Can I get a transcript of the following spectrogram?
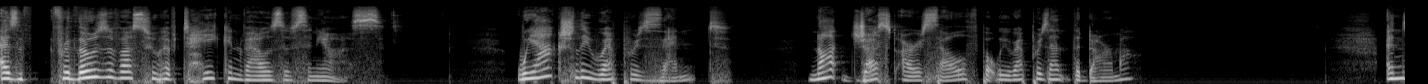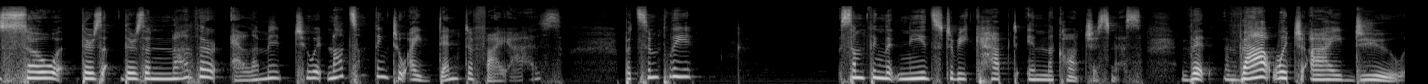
As for those of us who have taken vows of sannyas, we actually represent not just ourselves, but we represent the Dharma. And so there's, there's another element to it, not something to identify as, but simply something that needs to be kept in the consciousness. That that which I do,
